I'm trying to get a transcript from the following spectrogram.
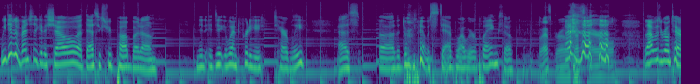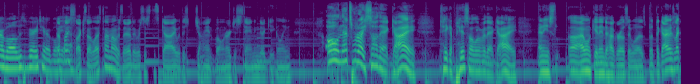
We did eventually get a show at the Essex Street Pub, but um, it, it went pretty terribly, as uh, the doorman was stabbed while we were playing. So Well, that's gross. That's terrible. that was real terrible. It was very terrible. That yeah. place sucks though. Last time I was there, there was just this guy with this giant boner just standing there giggling. Oh, and that's where I saw that guy take a piss all over that guy. And he's, uh, I won't get into how gross it was, but the guy was like,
